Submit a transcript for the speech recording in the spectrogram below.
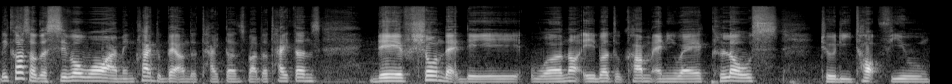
because of the Civil War, I'm inclined to bet on the Titans, but the Titans, they've shown that they were not able to come anywhere close to the top few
